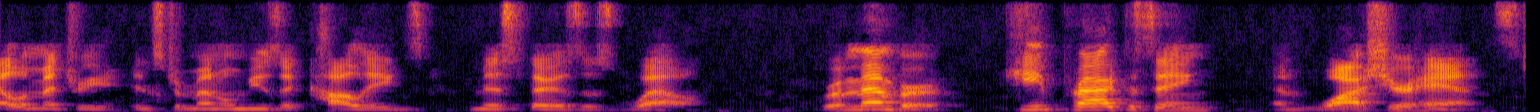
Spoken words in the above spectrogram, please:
elementary instrumental music colleagues miss theirs as well. Remember, keep practicing and wash your hands.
